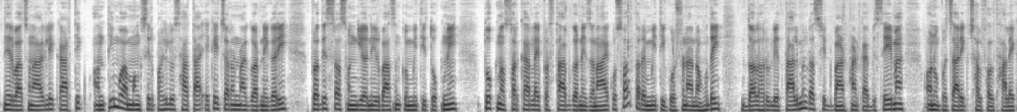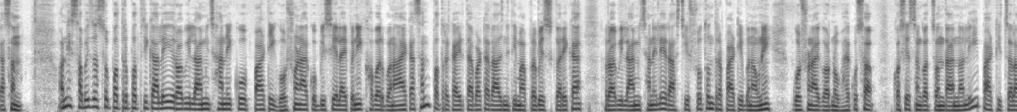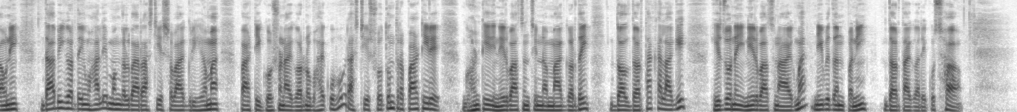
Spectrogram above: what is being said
निर्वाचन आयोगले कार्तिक अन्तिम वा मङ्सिर पहिलो साता एकै चरणमा गर्ने गरी प्रदेश र संघीय निर्वाचनको मिति तोक्ने तोक्न सरकारलाई प्रस्ताव गर्ने जनाएको छ तर मिति घोषणा नहुँदै दलहरूले तालमेल र सिट बाँडफाँडका विषयमा अनौपचारिक छलफल थालेका छन्। अनि सबैजसो पत्र पत्रिकाले रवि लामिछानेको पार्टी घोषणाको विषयलाई पनि खबर बनाएका छन्। पत्रकारिताबाट राजनीतिमा प्रवेश गरेका रवि लामिछानेले राष्ट्रिय स्वतन्त्र पार्टी बनाउने घोषणा गर्नुभएको छ। कसैसँग चन्दा नलिई पार्टी चलाउने दावी गर्दै उहाँले मङ्गलबार राष्ट्रिय सभागृहमा पार्टी घोषणा गर्नुभएको हो। राष्ट्रिय स्वतन्त्र पार्टीले घण्टी निर्वाचन चिन्ह माग गर्दै दल दर्ताका लागि हिजो नै निर्वाचन आयोगमा निवेदन पनि दर्ता गरेको छ।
